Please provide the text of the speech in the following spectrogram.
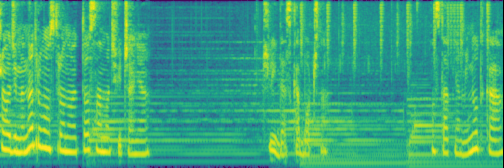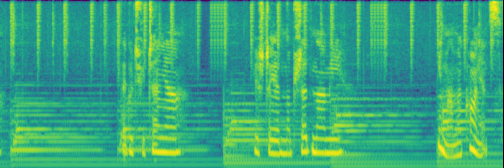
Przechodzimy na drugą stronę, to samo ćwiczenie, czyli deska boczna. Ostatnia minutka tego ćwiczenia. Jeszcze jedno przed nami i mamy koniec.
